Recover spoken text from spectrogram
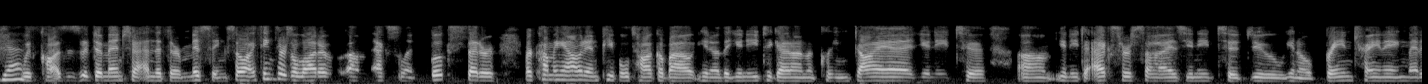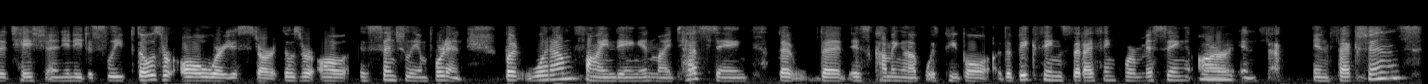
yes. with causes of dementia and that they're missing. So I think there's a lot of um, excellent books that are, are coming out and people talk about, you know, that you need to get on a clean diet, you need to, um, you need to exercise, you need to do, you know, brain training, meditation, you need to sleep. Those are all where you start. Those are all essentially important. But what I'm finding in my testing that that is coming up with people, the big things that I think we're missing are infec- infections,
